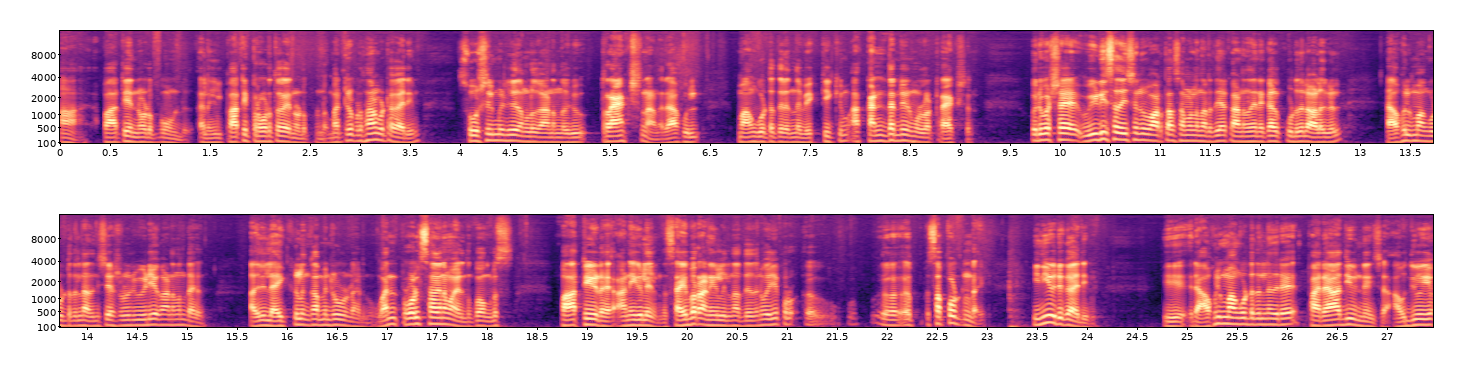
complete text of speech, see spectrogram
ആ പാർട്ടി എന്നോടൊപ്പം ഉണ്ട് അല്ലെങ്കിൽ പാർട്ടി പ്രവർത്തകർ എന്നോടൊപ്പം ഉണ്ട്. മറ്റൊരു പ്രധാനപ്പെട്ട കാര്യം സോഷ്യൽ മീഡിയയിൽ നമ്മൾ കാണുന്ന ഒരു ട്രാക്ഷനാണ് രാഹുൽ മാങ്കൂട്ടത്തിൽ എന്ന വ്യക്തിക്കും ആ കണ്ടന്റിനുമുള്ള ട്രാക്ഷൻ. ഒരുപക്ഷെ വി ഡി സതീശൻ വാർത്താ സമ്മേളനം നടത്തിയാൽ കാണുന്നതിനേക്കാൾ കൂടുതൽ ആളുകൾ രാഹുൽ മാങ്കൂട്ടത്തിൽ അതിനുശേഷം ഒരു വീഡിയോ കാണുന്നുണ്ടായിരുന്നു. അതിൽ ലൈക്കുകളും കമന്റുകളും ഉണ്ടായിരുന്നു. വൻ പ്രോത്സാഹനമായിരുന്നു കോൺഗ്രസ് പാർട്ടിയുടെ അണികളിൽ നിന്ന് സൈബർ അണികളിൽ നിന്ന് അദ്ദേഹത്തിന് വലിയ സപ്പോർട്ടുണ്ടായി. ഇനിയൊരു കാര്യം ഈ രാഹുൽ മാങ്കൂട്ടത്തിനെതിരെ പരാതി ഉന്നയിച്ച ഔദ്യോഗിക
